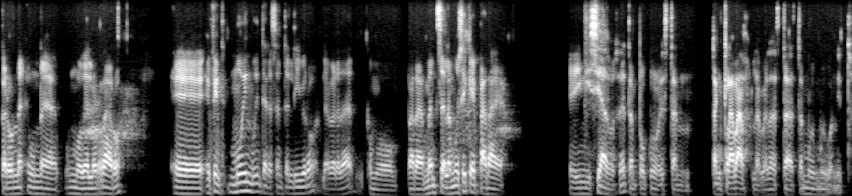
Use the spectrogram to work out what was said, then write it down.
pero un modelo raro. en fin, muy, muy interesante el libro, la verdad, como para amantes de la música y para iniciados, tampoco es tan, tan clavado, la verdad, está, está muy, muy bonito.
